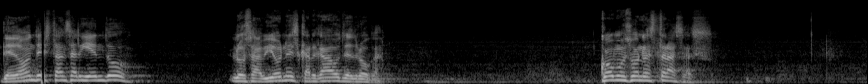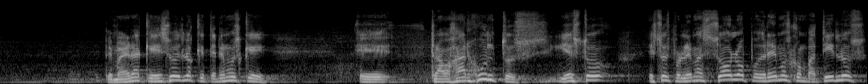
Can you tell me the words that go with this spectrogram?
de dónde están saliendo los aviones cargados de droga. ¿Cómo son las trazas? De manera que eso es lo que tenemos que eh, trabajar juntos. Y esto, estos problemas solo podremos combatirlos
